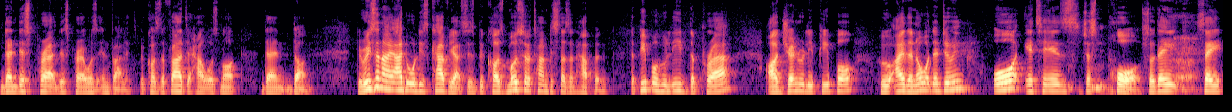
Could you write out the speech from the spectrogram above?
then this prayer, this prayer was invalid because the Fatiha was not then done. The reason I add all these caveats is because most of the time this doesn't happen. The people who lead the prayer are generally people who either know what they're doing or it is just poor. So they say,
